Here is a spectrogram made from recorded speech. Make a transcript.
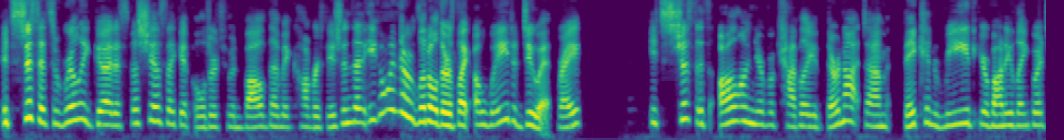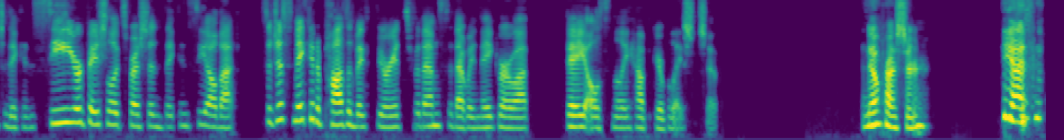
It's just it's really good, especially as they get older, to involve them in conversations. And even when they're little, there's like a way to do it, right? It's just it's all on your vocabulary. They're not dumb. They can read your body language. They can see your facial expressions. They can see all that. So just make it a positive experience for them, so that when they grow up, they ultimately have a good relationship. No pressure. Yes.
